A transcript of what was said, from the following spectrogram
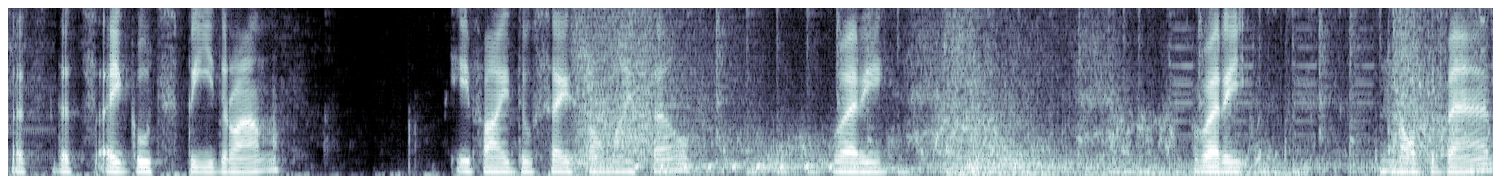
that's that's a good speed run, if I do say so myself. Very very not bad.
